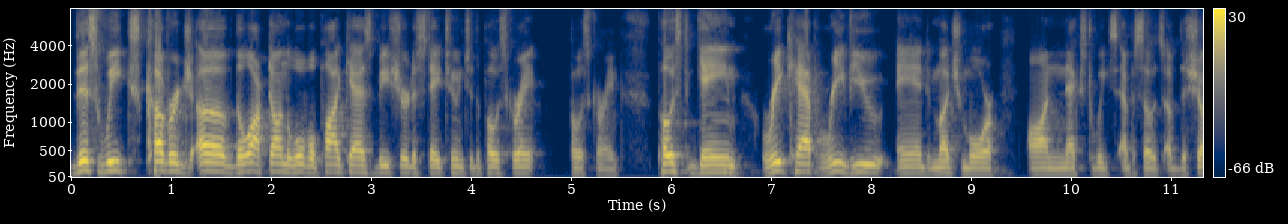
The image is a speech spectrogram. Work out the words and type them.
this week's coverage of the Locked On the Louisville podcast. Be sure to stay tuned to the post game, post game, post game recap, review, and much more on next week's episodes of the show.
